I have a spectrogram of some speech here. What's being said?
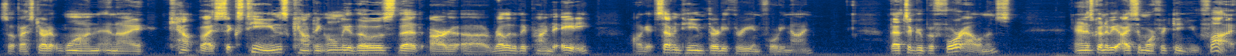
So if I start at 1 and I count by 16s, counting only those that are uh, relatively prime to 80, I'll get 17, 33, and 49. That's a group of four elements, and it's going to be isomorphic to U5.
